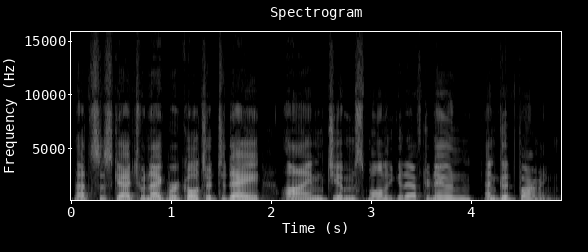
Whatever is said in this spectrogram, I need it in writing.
That's Saskatchewan Agriculture Today. I'm Jim Smalley. Good afternoon and good farming.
